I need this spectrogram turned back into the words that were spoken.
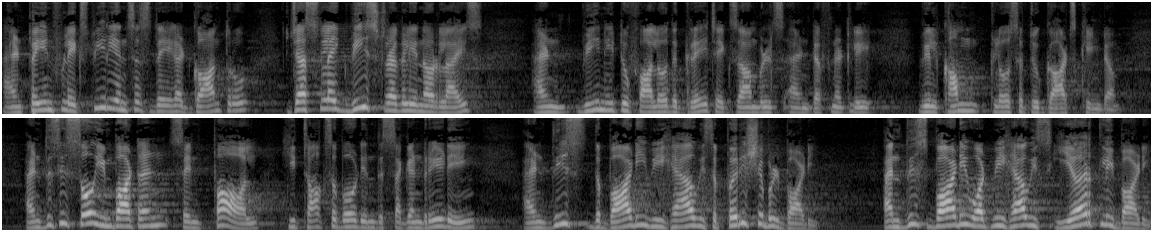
and painful experiences they had gone through, just like we struggle in our lives. And we need to follow the great examples, and definitely we'll come closer to God's kingdom. And this is so important. St. Paul, he talks about in the second reading, and this, the body we have is a perishable body. And this body, what we have is earthly body.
